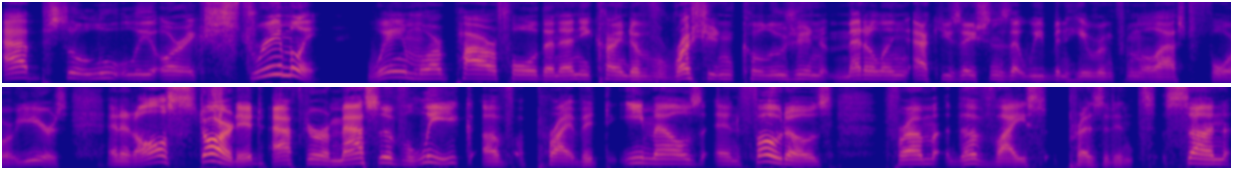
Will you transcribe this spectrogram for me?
absolutely or extremely way more powerful than any kind of Russian collusion meddling accusations that we've been hearing from the last four years. And it all started after a massive leak of private emails and photos from the vice president's son,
